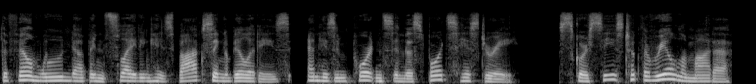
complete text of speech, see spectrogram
the film wound up inflating his boxing abilities and his importance in the sport's history. Scorsese took the real LaMotta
